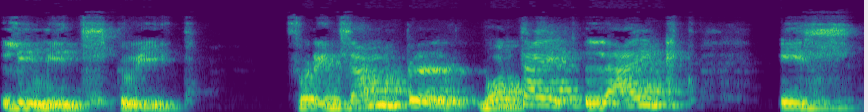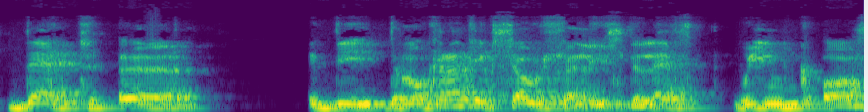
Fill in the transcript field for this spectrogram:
limits to it. For example, what I liked is that uh, the Democratic Socialists, the left wing of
